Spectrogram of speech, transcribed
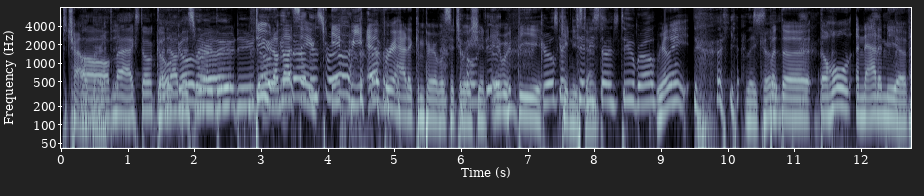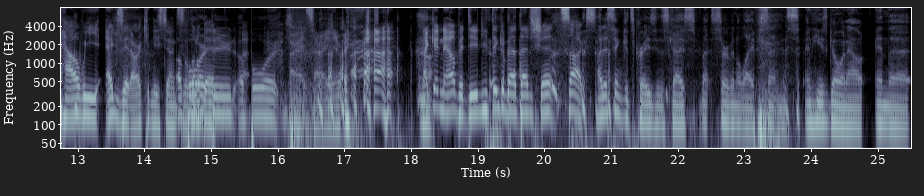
to childbirth. Oh, childbirth, Max, don't go Don't down go this there, road, dude. dude. dude, Don't I'm go not down saying this road. if we ever had a comparable situation, do it it. would be girls get kidney, kidney stones. stones. too, bro. Really? they could. But the the whole anatomy of how we exit our kidney stones is a little Abort, bit. dude. Uh, Abort. All right, sorry. I couldn't help it, dude. You think about that shit, it sucks. I just think it's crazy. This guy's serving a life sentence, and he's going out, and the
